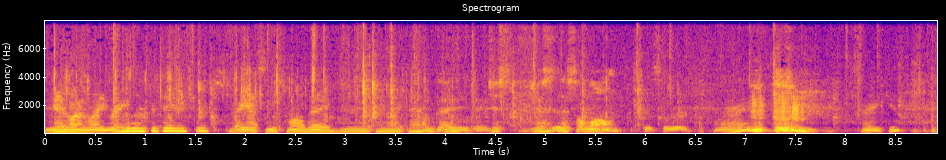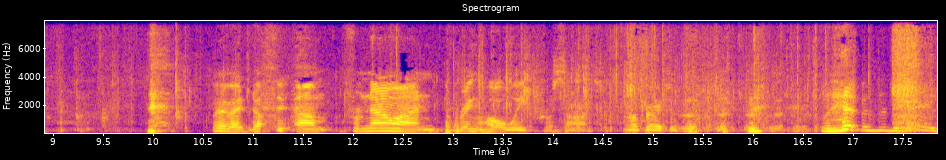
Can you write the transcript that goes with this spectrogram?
You guys want like regular potato chips? I got some small bags or anything like that. I'm good. Anything. Just, just this alone. This will work. All right. Thank you. Wait, wait, don't- um, from now on, bring whole wheat croissants. I'll try to. What happened to the bag?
